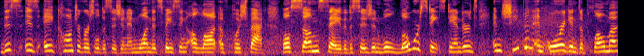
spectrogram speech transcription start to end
This is a controversial decision and one that's facing a lot of pushback. While some say the decision will lower state standards and cheapen an Oregon diploma,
